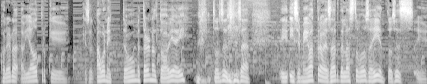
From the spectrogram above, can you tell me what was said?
¿cuál era? Había otro que, que ah, bueno, y tengo Eternal todavía ahí. Entonces, o sea, y, se me iba a atravesar The Last of Us ahí, entonces eh,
